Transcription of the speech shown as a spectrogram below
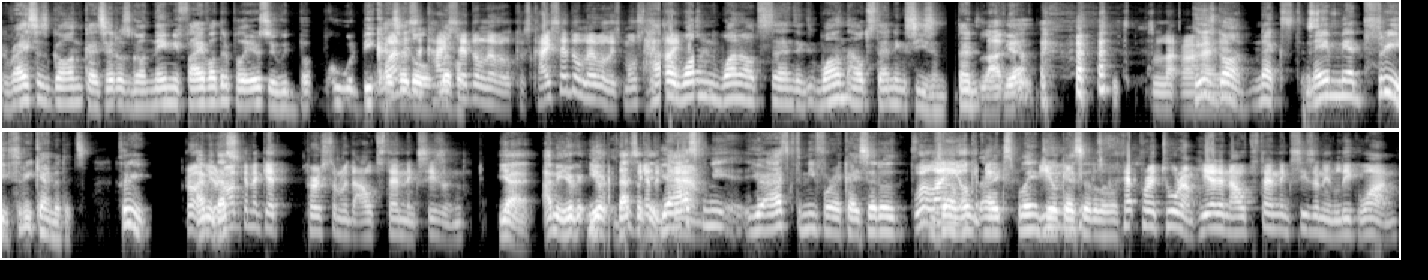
Rice is gone. Caicedo's gone. Name me five other players who would who would be Caicedo level. What is a Caicedo level? Because Caicedo level is mostly had one one outstanding one outstanding season. That Lavia. La- uh, He's gone. Next, name me three three candidates. Three. Bro, I mean, you're that's... not gonna get person with outstanding season. Yeah, I mean, you're you're that's the thing. You asked me, you asked me for a Caicedo. Well, I, okay, I explained you, you a Caicedo level. Separate Thuram. He had an outstanding season in League One.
